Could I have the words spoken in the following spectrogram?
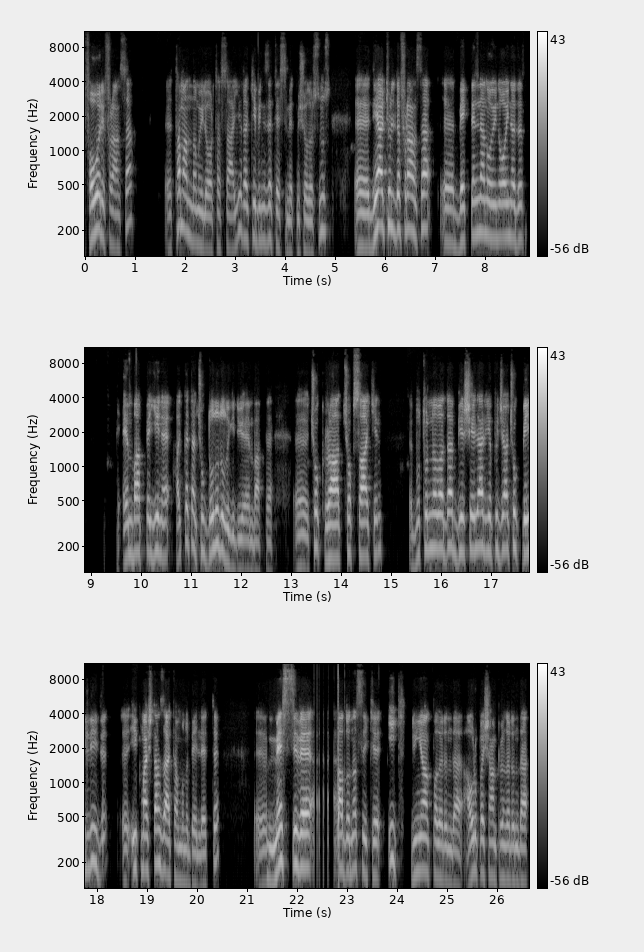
favori Fransa e, tam anlamıyla orta sahayı rakibinize teslim etmiş olursunuz. E, diğer türlü de Fransa e, beklenilen oyunu oynadı. Mbappe yine hakikaten çok dolu dolu gidiyor Mbappe. E, çok rahat, çok sakin. E, bu turnuvada bir şeyler yapacağı çok belliydi. E, ilk maçtan zaten bunu belli etti. E, Messi ve Ronaldo nasıl ki ilk Dünya Kupalarında, Avrupa Şampiyonlarında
